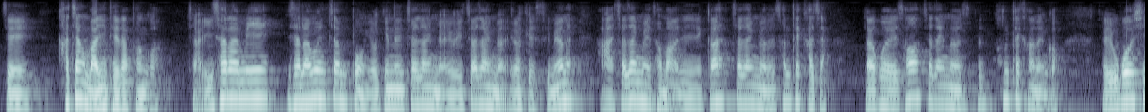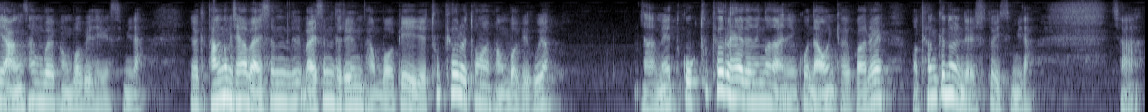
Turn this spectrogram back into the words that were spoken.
이제 가장 많이 대답한 거. 자, 이 사람이, 이 사람은 짬뽕, 여기는 짜장면, 여기 짜장면 이렇게 했으면 아, 짜장면이 더 많으니까 짜장면을 선택하자. 라고 해서 짜장면을 선택하는 거. 자, 이것이 앙상블 방법이 되겠습니다. 이렇게 방금 제가 말씀, 말씀드린 방법이 이제 투표를 통한 방법이고요. 그 다음에 꼭 투표를 해야 되는 건 아니고 나온 결과를 뭐 평균을 낼 수도 있습니다. 자,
